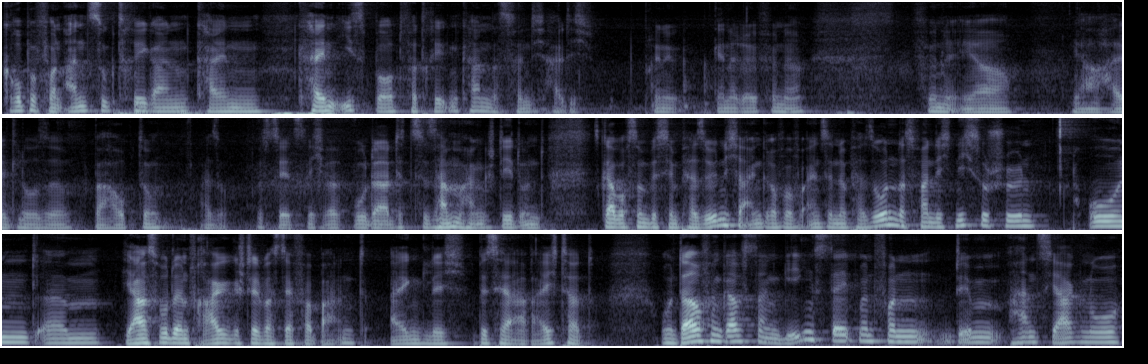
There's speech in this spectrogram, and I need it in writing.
Gruppe von Anzugträgern kein, kein E-Sport vertreten kann. Das fand ich, halte ich generell für eine, für eine eher ja, haltlose Behauptung. Also wüsste jetzt nicht, wo da der Zusammenhang steht. Und es gab auch so ein bisschen persönliche Angriffe auf einzelne Personen. Das fand ich nicht so schön. Und ähm, ja, es wurde in Frage gestellt, was der Verband eigentlich bisher erreicht hat. Und daraufhin gab es dann ein Gegenstatement von dem Hans Jagno,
